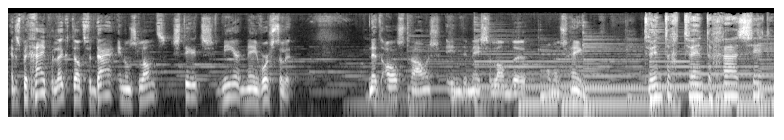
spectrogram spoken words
Het is begrijpelijk dat we daar in ons land steeds meer mee worstelen. Net als trouwens in de meeste landen om ons heen. 2020 ga zitten,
